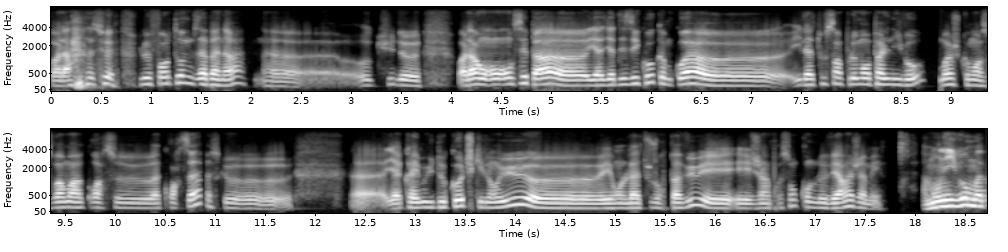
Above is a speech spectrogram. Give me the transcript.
Voilà, le fantôme Zabana. Euh, aucune, voilà, on ne sait pas. Il y, a des échos comme quoi il a tout simplement pas le niveau. Moi, je commence vraiment à croire, ce, à croire ça parce que il y a quand même eu deux coachs qui l'ont eu et on l'a toujours pas vu et j'ai l'impression qu'on ne le verra jamais. À mon niveau, moi,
